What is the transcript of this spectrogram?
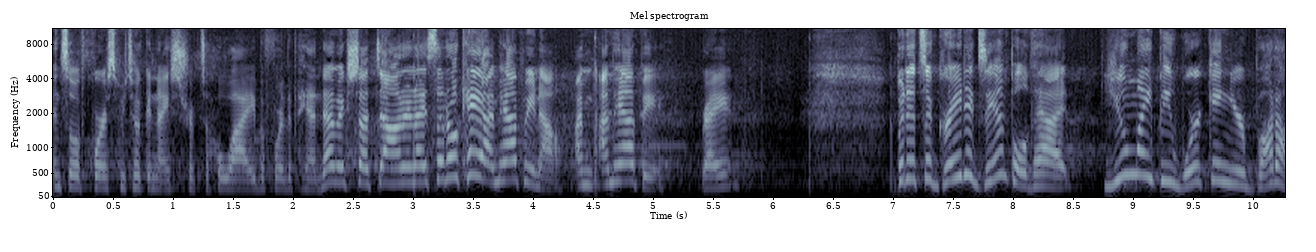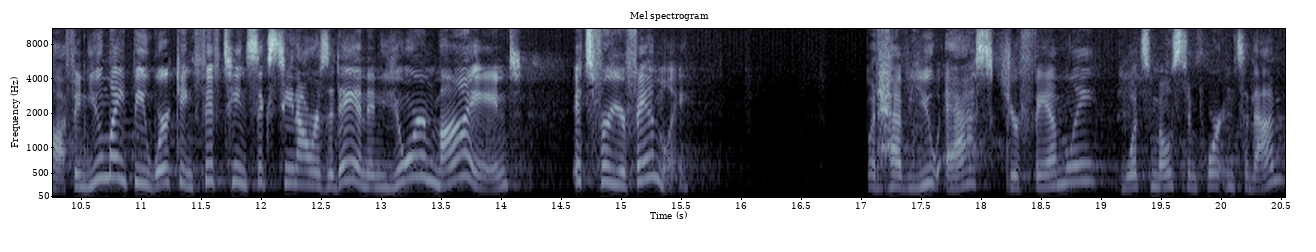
And so, of course, we took a nice trip to Hawaii before the pandemic shut down, and I said, okay, I'm happy now. I'm, I'm happy, right? But it's a great example that you might be working your butt off and you might be working 15, 16 hours a day, and in your mind, it's for your family. But have you asked your family what's most important to them?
